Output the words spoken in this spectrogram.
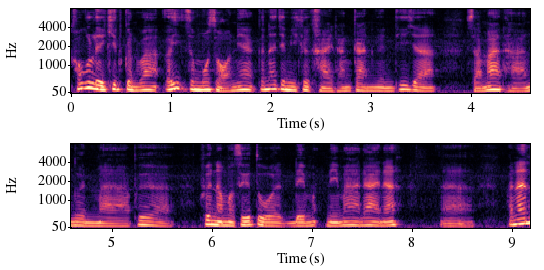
เขาก็เลยคิดกันว่า เอ้ยสโมสรเนี่ยก็น่าจะมีเครือข่ายทางการเงินที่จะสามารถหาเงินมาเพื่อเพื่อนำมาซื้อตัวเนย์มาร์ได้นะอ่าเพราะนั้น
